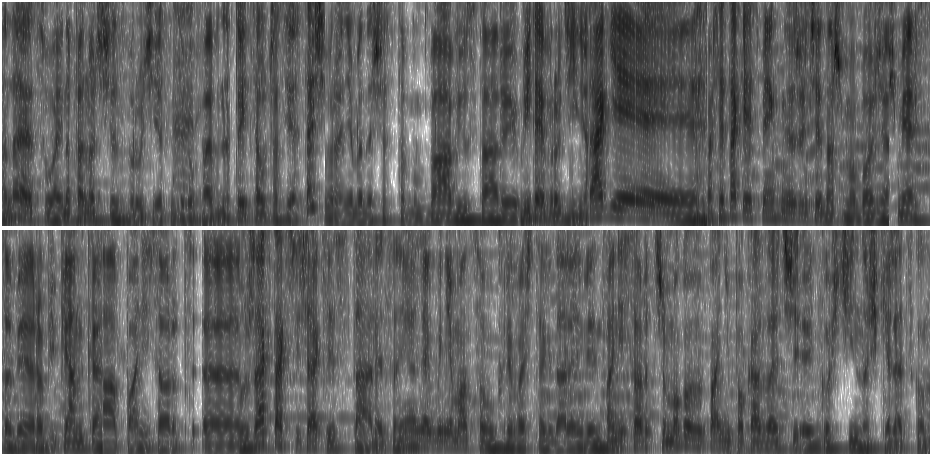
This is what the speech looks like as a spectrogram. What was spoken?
ale słuchaj, na pewno ci się zwróci, jestem tego pewny. Tutaj cały czas jesteś? Dobra, nie będę się z tobą bawił, stary. Witaj w rodzinie. Tak jest! Właśnie takie jest piękne życie w naszym obozie. Śmierć sobie robi piankę, a pani Sort, e... Tak czy siak jest stary, co nie? Jakby nie ma co ukrywać i tak dalej, więc pani Sort, czy mogłaby pani pokazać e, gościnność kielecką?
